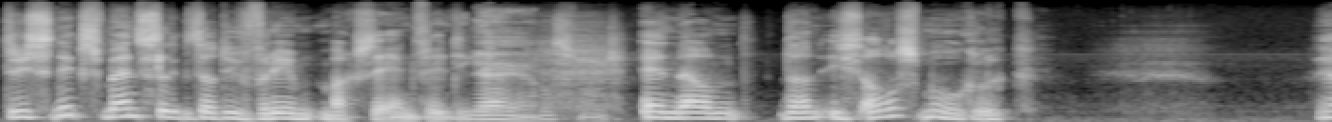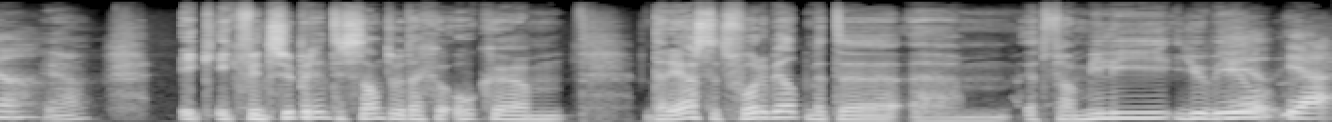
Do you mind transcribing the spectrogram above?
Er is niks menselijks dat u vreemd mag zijn, vind ik. Ja, ja, dat is waar. En dan, dan is alles mogelijk. Ja. Ja. Ik, ik vind het super interessant hoe dat je ook... ehm daar juist het voorbeeld met de, ehm, het familiejuweel... Ja.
